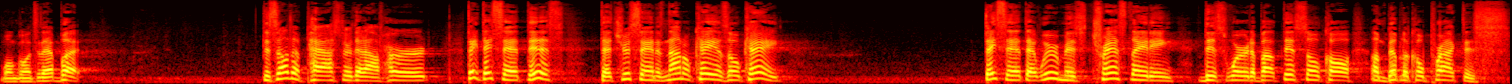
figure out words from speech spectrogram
won't go into that, but this other pastor that I've heard, they, they said this that you're saying is not okay is okay. They said that we were mistranslating this word about this so called unbiblical practice.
